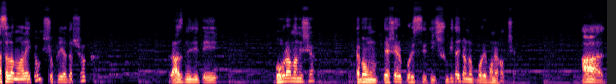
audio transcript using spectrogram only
আসসালামু আলাইকুম, সুপ্রিয় দর্শক। রাজনীতিতে গৌরা মানুষা এবং দেশের পরিস্থিতি সুবিধাজনক বলে মনে হচ্ছে। আজ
